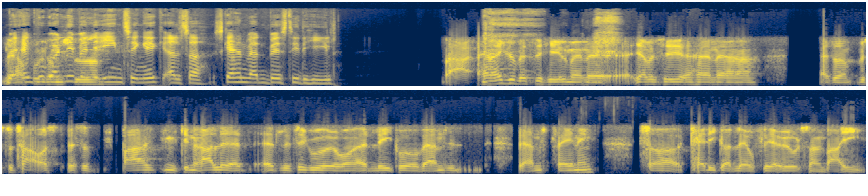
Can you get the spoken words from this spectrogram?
Men Jeg han kunne godt lige vælge én ting, ikke? Altså, skal han være den bedste i det hele? Nej, han er ikke det bedste i hele, men øh, jeg vil sige, at han er... Altså, hvis du tager også altså, bare en generelle at- atletikudøver, atlet på verdens, verdensplan, ikke? så kan de godt lave flere øvelser end bare en.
